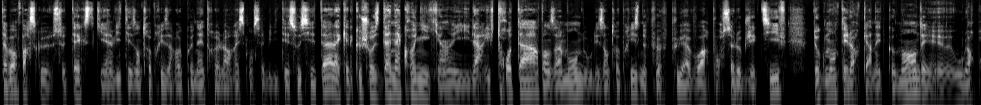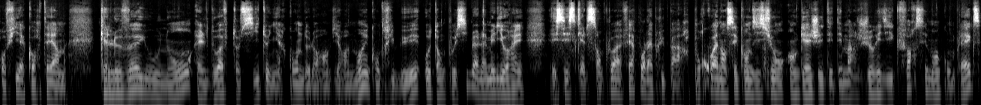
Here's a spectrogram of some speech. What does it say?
D'abord parce que ce texte qui invite les entreprises à reconnaître leurs responsabilités sociétales a quelque chose d'anachronique. Hein. Il arrive trop tard dans un monde où les entreprises ne peuvent plus avoir pour seul objectif d'augmenter leur carnet de commandes euh, ou leur profit à court terme. Qu'elles le veuillent ou non, elles doivent aussi tenir compte de leur environnement et contribuer autant que possible à l'améliorer. Et c'est ce qu'elles s'emploient à faire pour la plupart. Pourquoi dans ces conditions engager des démarches juridiques forcément complexes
